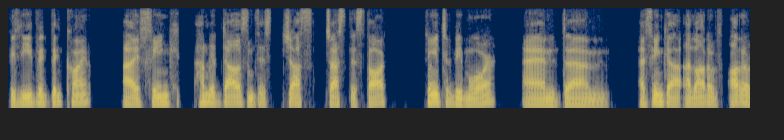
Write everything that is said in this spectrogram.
believe in Bitcoin. I think 100,000 is just, just the start. Going to be more. And, um, I think a, a lot of other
